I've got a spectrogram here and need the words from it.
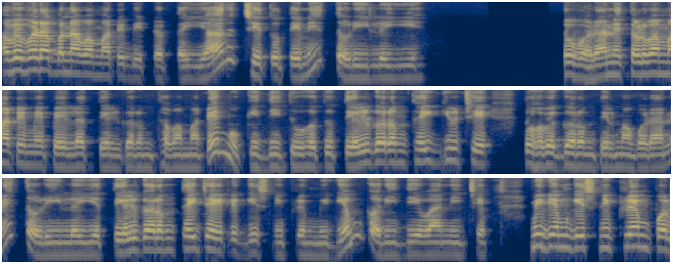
હવે વડા બનાવવા માટે બેટર તૈયાર છે તો તેને તળી લઈએ. તો વડાને તળવા માટે મેં પહેલા તેલ ગરમ થવા માટે મૂકી દીધું હતું. તેલ ગરમ થઈ ગયું છે તો હવે ગરમ તેલમાં વડાને તળી લઈએ. તેલ ગરમ થઈ જાય એટલે ગેસની ફ્લેમ મીડિયમ કરી દેવાની છે. મીડિયમ ગેસની ફ્લેમ પર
